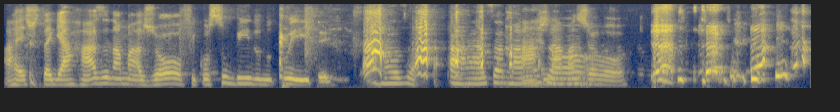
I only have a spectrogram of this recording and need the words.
A hashtag Arrasa na Major ficou subindo no Twitter. Arrasa, arrasa na Arrasa na Major.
